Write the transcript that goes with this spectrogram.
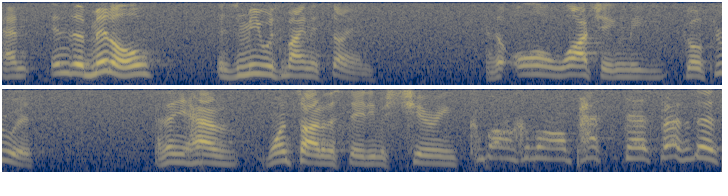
And in the middle is me with my Nisayon. And they're all watching me go through it. And then you have one side of the stadium is cheering, come on, come on, pass the test, pass the test.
